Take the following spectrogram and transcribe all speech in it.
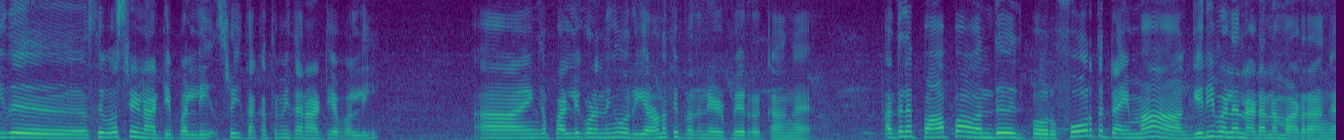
இது சிவஸ்ரீ நாட்டியப்பள்ளி ஸ்ரீ தக்கத்தமிதா நாட்டியப்பள்ளி. எங்கள் பள்ளி குழந்தைங்க ஒரு இரநூத்தி பதினேழு பேர் இருக்காங்க. அதில் பாப்பா வந்து இப்போ ஒரு ஃபோர்த்து டைமாக கிரிவல நடனம் ஆடுறாங்க.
